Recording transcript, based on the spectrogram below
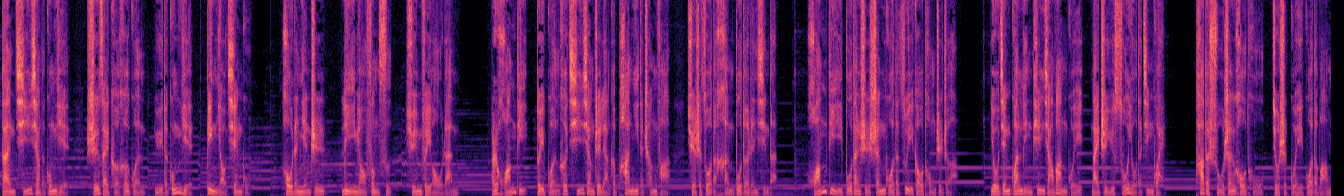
但奇象的功业实在可和鲧禹的功业。并要千古，后人念之，立妙奉祀，寻非偶然。而皇帝对鲧和齐相这两个叛逆的惩罚，却是做得很不得人心的。皇帝不但是神国的最高统治者，又兼管领天下万鬼，乃至于所有的精怪。他的属神后土就是鬼国的王。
